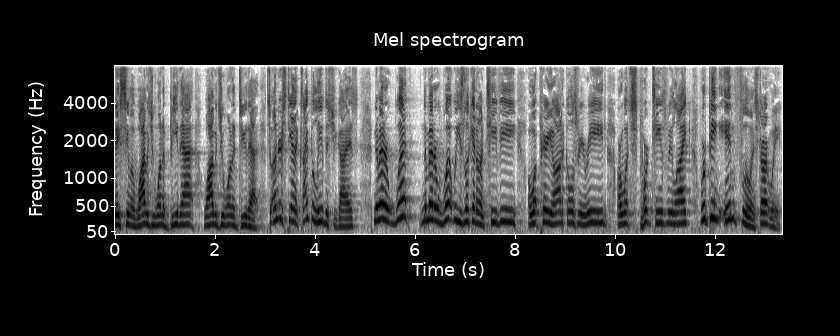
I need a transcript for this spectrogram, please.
They seem like, why would you want to be that? Why would you want to do that? So understand it, because I believe this, you guys. No matter what, no matter what we look at on TV or what periodicals we read or what sport teams we like, we're being influenced, aren't we?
